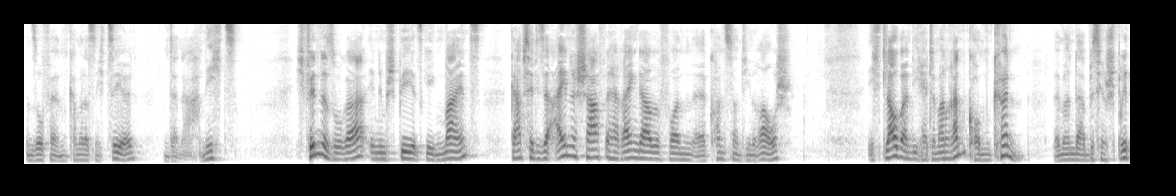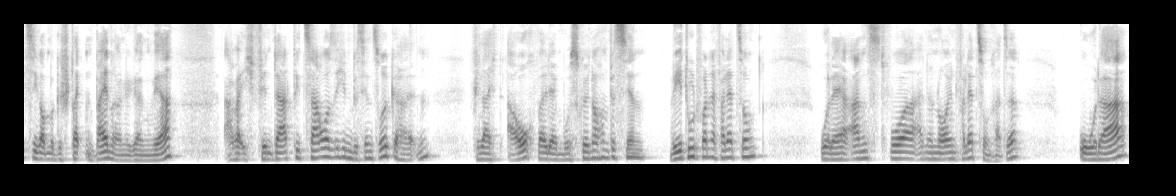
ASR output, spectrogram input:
Insofern kann man das nicht zählen. Und danach nichts. Ich finde sogar, in dem Spiel jetzt gegen Mainz, gab es ja diese eine scharfe Hereingabe von äh, Konstantin Rausch. Ich glaube, an die hätte man rankommen können, wenn man da ein bisschen spritziger und mit gestreckten Beinen rangegangen wäre. Aber ich finde, da hat Pizarro sich ein bisschen zurückgehalten. Vielleicht auch, weil der Muskel noch ein bisschen wehtut von der Verletzung. Oder er Angst vor einer neuen Verletzung hatte. Oder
